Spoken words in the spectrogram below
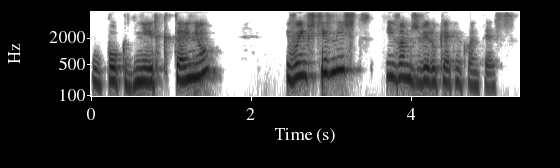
o pouco dinheiro que tenho e vou investir nisto e vamos ver o que é que acontece.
